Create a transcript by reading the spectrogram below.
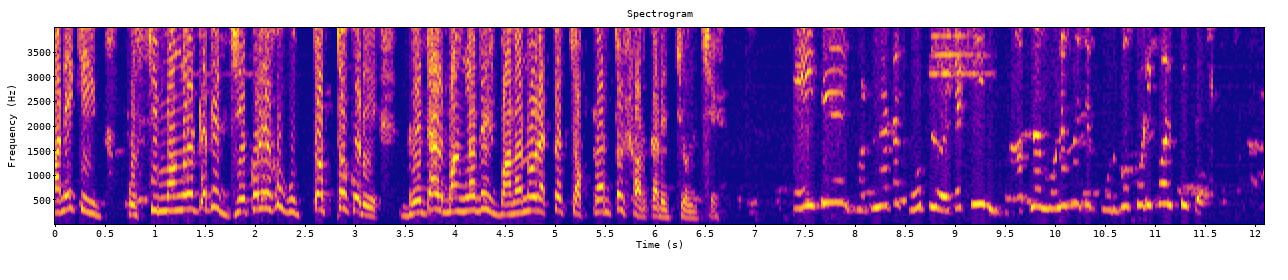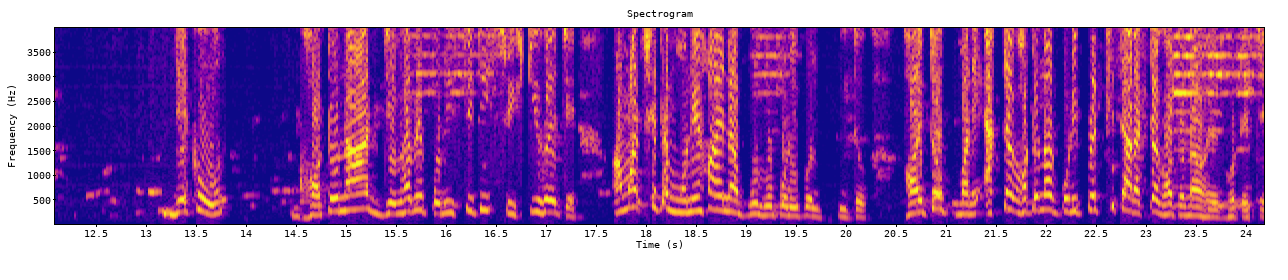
মানে কি, পশ্চিমবাংলাটাকে যে করে হোক উত্তপ্ত করে গ্রেটার বাংলাদেশ বানানোর একটা চক্রান্ত সরকারের চলছে। এই যে ঘটনাটা ঘটলো এটা কি আপনার মনে হয় যে পূর্ব পরিকল্পিত? দেখুন ঘটনার যেভাবে পরিস্থিতির সৃষ্টি হয়েছে আমার সেটা মনে হয় না পূর্ব পরিকল্পিত। হয়তো মানে একটা ঘটনার পরিপ্রেক্ষিতে আর একটা ঘটনা হয়ে ঘটেছে।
